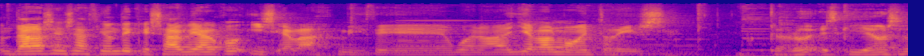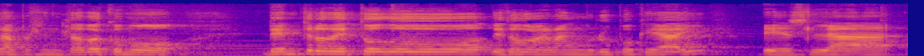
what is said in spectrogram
da la sensación de que sabe algo y se va. Dice, bueno, ha llegado el momento de irse. Claro, es que ya nos han presentado como dentro de todo, de todo el gran grupo que hay, es la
